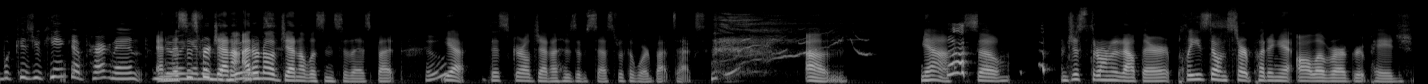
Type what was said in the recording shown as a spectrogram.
Because you can't get pregnant. From And this is for Jenna. I don't know if. Jenna listens to this, but Who? yeah, this girl Jenna who's obsessed with the word butt sex. Um, yeah. So I'm just throwing it out there. Please don't start putting it all over our group page.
